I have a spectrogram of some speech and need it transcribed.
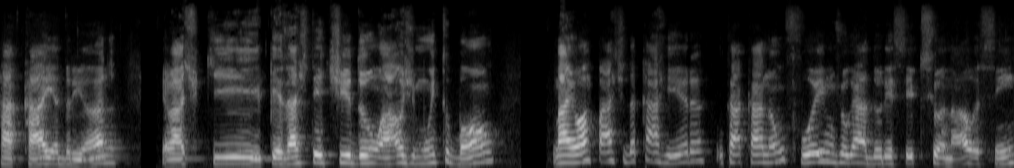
Kaká e Adriano. Eu acho que apesar de ter tido um auge muito bom, maior parte da carreira o Kaká não foi um jogador excepcional assim.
